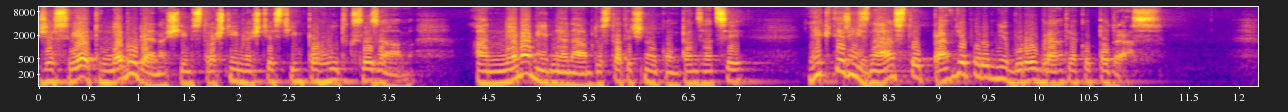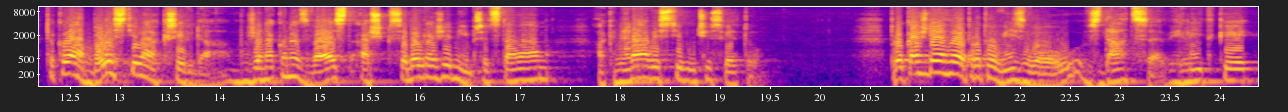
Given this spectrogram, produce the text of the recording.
že svět nebude naším strašným neštěstím pohnut k slzám a nenabídne nám dostatečnou kompenzaci, někteří z nás to pravděpodobně budou brát jako podraz. Taková bolestivá křivda může nakonec vést až k sebevražedným představám a k nenávisti vůči světu. Pro každého je proto výzvou vzdát se vyhlídky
